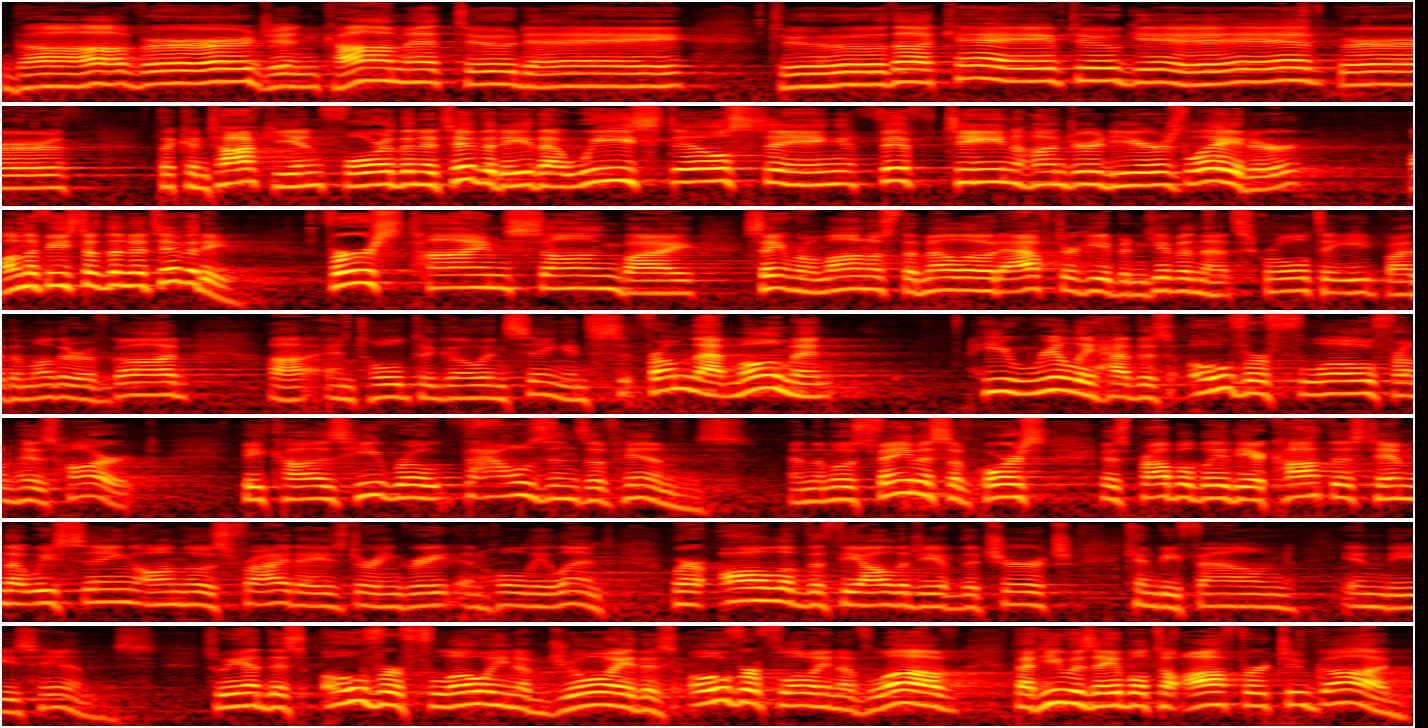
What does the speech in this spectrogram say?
The Virgin cometh today to the cave to give birth. The Kontakion for the Nativity that we still sing 1500 years later on the Feast of the Nativity first time sung by St. Romanos the Melode after he had been given that scroll to eat by the Mother of God uh, and told to go and sing. And from that moment, he really had this overflow from his heart because he wrote thousands of hymns. And the most famous, of course, is probably the Akathist hymn that we sing on those Fridays during Great and Holy Lent, where all of the theology of the church can be found in these hymns. So he had this overflowing of joy, this overflowing of love that he was able to offer to God.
